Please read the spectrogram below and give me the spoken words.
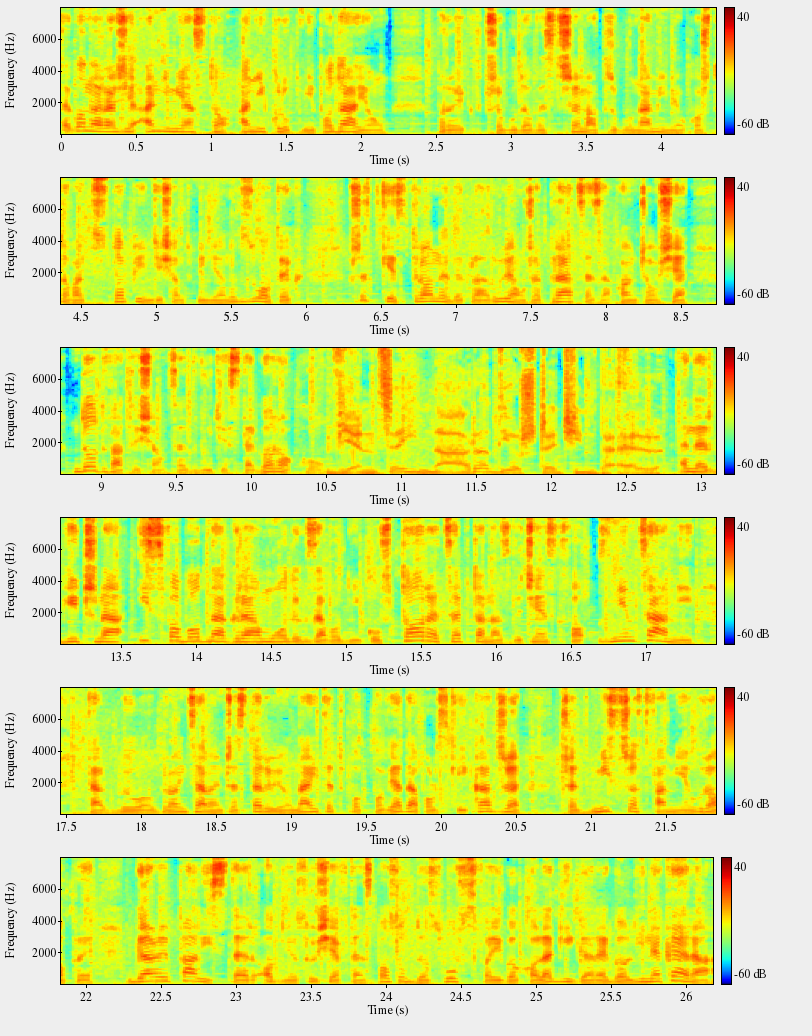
Tego na razie ani miasto, ani klub nie podają. Projekt przebudowy z trzema trybunami miał kosztować 150 milionów złotych. Wszystkie strony deklarują, że prace zakończą się do 2020 roku. Więcej na radioszczecin.pl. Energiczna i swobodna gra młodych zawodników to recepta na zwycięstwo z Niemcami. Tak było obrońca Manchesteru United podpowiada polskiej kadrze przed Mistrzostwami Europy. Gary Pallister odniósł się w ten sposób do słów swojego kolegi Garego Linekera,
